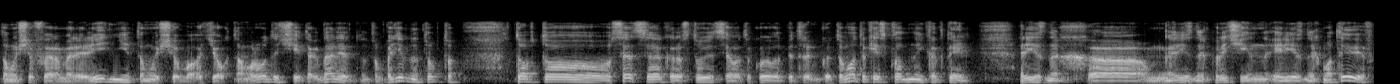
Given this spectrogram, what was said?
тому що фермери рідні, тому що багатьох там родичі і так далі. Тому подібне. Тобто, тобто все це користується такою от підтримкою. Тому такий складний коктейль різних, різних причин і різних мотивів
